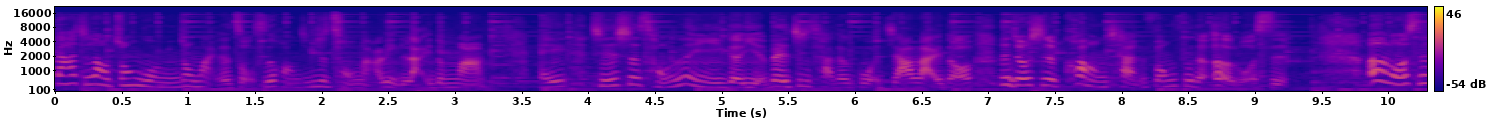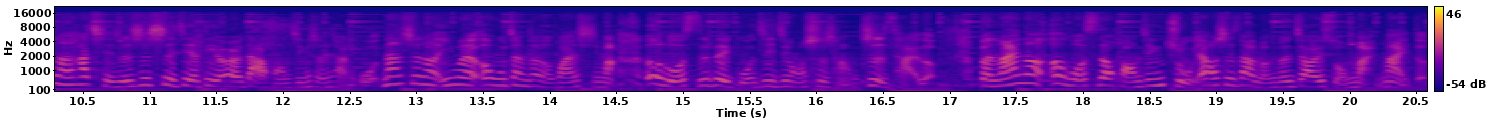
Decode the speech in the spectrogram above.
大家知道中国民众买的走私黄金是从哪里来的吗？哎，其实是从另一个也被制裁的国家来的哦，那就是矿产丰富的俄罗斯。俄罗斯呢，它其实是世界第二大黄金生产国，但是呢，因为俄乌战争的关系嘛，俄罗斯被国际金融市场制裁了。本来呢，俄罗斯的黄金主要是在伦敦交易所买卖的，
